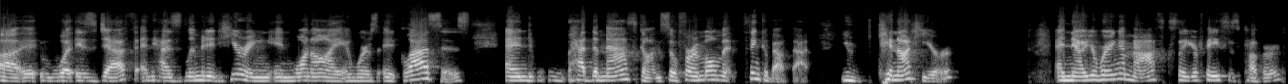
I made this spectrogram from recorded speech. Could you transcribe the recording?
uh, what is deaf and has limited hearing in one eye and wears it glasses and had the mask on. So for a moment, think about that. You cannot hear. And now you're wearing a mask, so your face is covered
